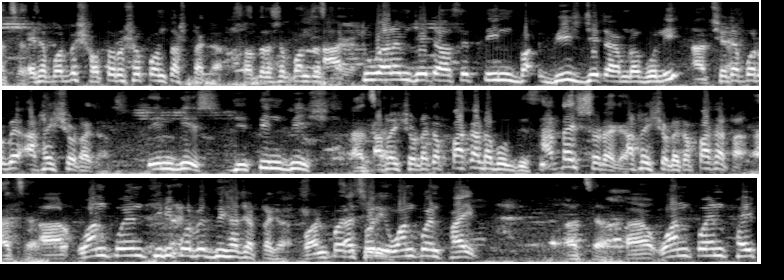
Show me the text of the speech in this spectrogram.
আচ্ছা। এটা পড়বে সতেরোশো পঞ্চাশ টাকা। সতেরোশো পঞ্চাশ আর টু আর এম যেটা আছে তিন বিশ যেটা আমরা বলি আচ্ছা। সেটা পড়বে আঠাইশশো টাকা। তিন বিশ? জি তিন বিশ। আচ্ছা। আঠাইশশো টাকা পাকাটা বলতেছি। আঠাইশশো টাকা? আঠাইশশো টাকা পাকাটা। আচ্ছা। আর ওয়ান পয়েন্ট থ্রি পড়বে দুই হাজার টাকা। 1.3 সরি ওয়ান পয়েন্ট ফাইভ আচ্ছা। ওয়ান পয়েন্ট ফাইভ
